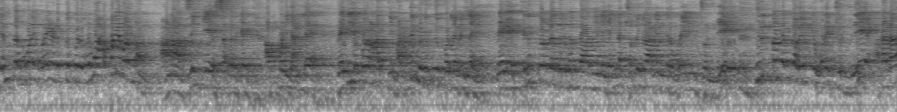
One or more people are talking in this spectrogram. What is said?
எந்த நூலை உரை எடுத்துக் கொள்கிறோமோ அப்படி வரணும் ஆனால் சிகேஎஸ் அவர்கள் அப்படி அல்ல. பெரிய புராணத்தை மட்டும் எடுத்துக் கொள்ளவில்லை மேலே திருத்தொண்ட திருவந்தாதியில என்ன சொல்லுகிறார் என்கிற உரையும் சொல்லி திருத்தொண்ட கவிக்கு உரை சொல்லி அடடா.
